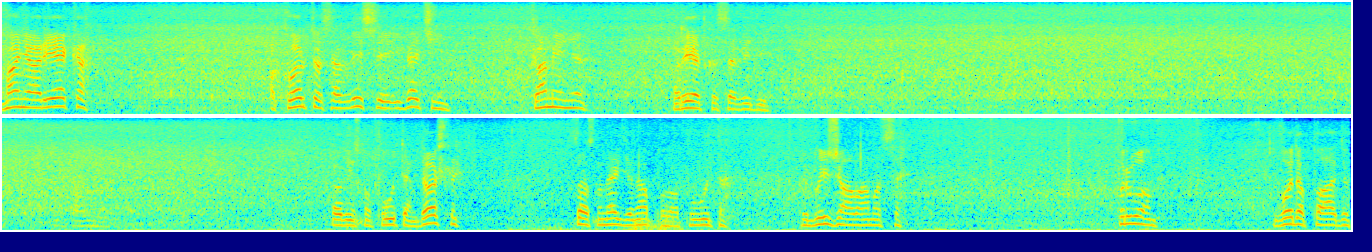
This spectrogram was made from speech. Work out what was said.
Manja rijeka, a korto sa više i većim kamenjem rijetko se vidi. Ovim smo putem došli. Sad smo negdje na pola puta. Približavamo se prvom vodopadu.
